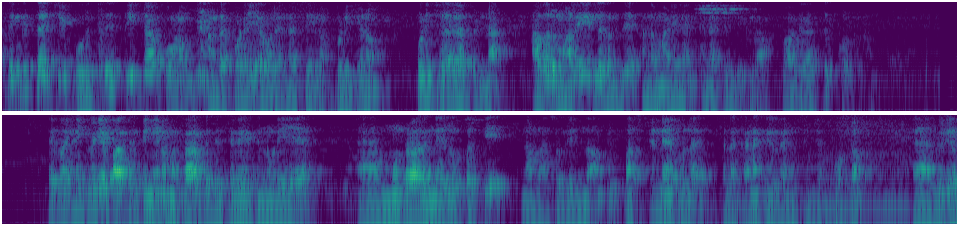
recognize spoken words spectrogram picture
செங்குத்தச்சை பொறுத்து தீட்டா கோணம் அந்த கொடையை அவர் என்ன செய்யணும்? பிடிக்கணும். பிடிச்சாரு அப்படின்னா அவர் மலையிலிருந்து அந்த மனிதன் என்ன செஞ்சுக்கலாம்? பாதுகாத்து கொள்ளலாம். இப்போ இன்னைக்கு வீடியோ பார்த்துருப்பீங்க. நம்ம சார்பு திசைவேகத்தினுடைய அஹ், மூன்றாவது நேர்வு பற்றி நம்ம சொல்லியிருந்தோம். ஃபஸ்ட்டு நேர்வில் சில கணக்குகள் என்ன செஞ்ச போட்டோம் வீடியோ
